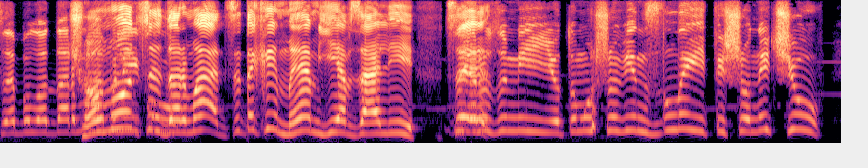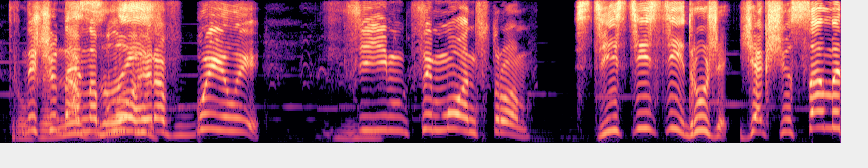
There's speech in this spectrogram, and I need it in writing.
Це було дарма. Чому Бліку. це дарма? Це такий мем є взагалі. Я розумію, тому що він злий, ти що, не чув? Друже, Нещодавно не блогера вбили цим, цим монстром. Стій, стій, стій, друже. Якщо саме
